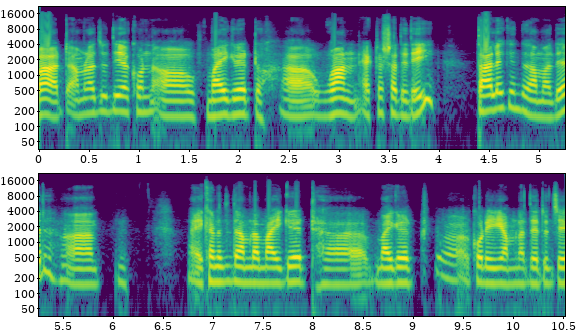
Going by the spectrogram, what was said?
বাট আমরা যদি এখন মাইগ্রেট ওয়ান একটার সাথে দেই তাহলে কিন্তু আমাদের এখানে যদি আমরা মাইগ্রেট মাইগ্রেট করি, আমাদের যে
